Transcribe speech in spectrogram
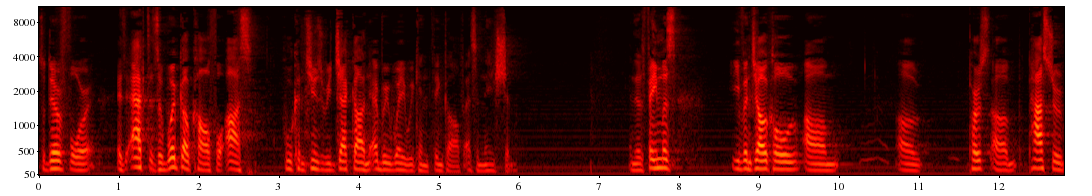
So therefore, it acts as a wake up call for us who continue to reject God in every way we can think of as a nation. And the famous evangelical um, uh, pers- uh, pastor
